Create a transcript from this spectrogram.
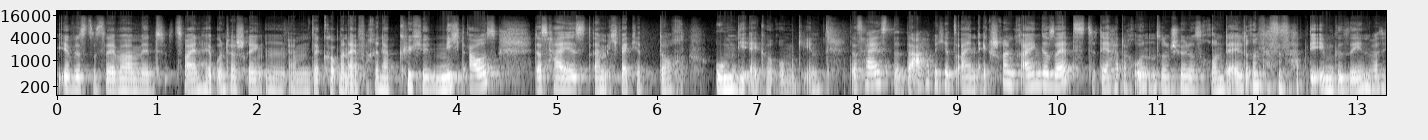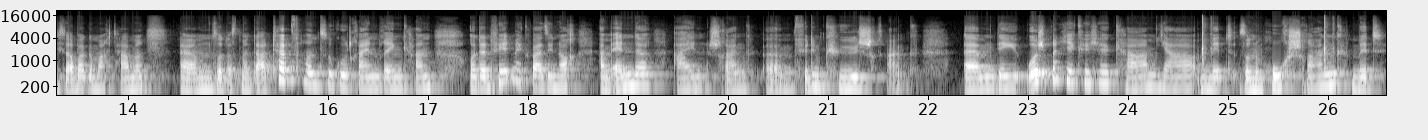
ihr wisst es selber mit zweieinhalb Unterschränken, ähm, da kommt man einfach in der Küche nicht aus. Das heißt, ähm, ich werde jetzt doch um die Ecke rumgehen. Das heißt, da habe ich jetzt einen Eckschrank reingesetzt. Der hat auch unten so ein schönes Rondell drin. Das habt ihr eben gesehen, was ich sauber gemacht habe, ähm, sodass man da Töpfe und so gut reinbringen kann. Und dann fehlt mir quasi noch am Ende ein Schrank ähm, für den Kühlschrank. Ähm, die ursprüngliche Küche kam ja mit so einem Hochschrank mit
